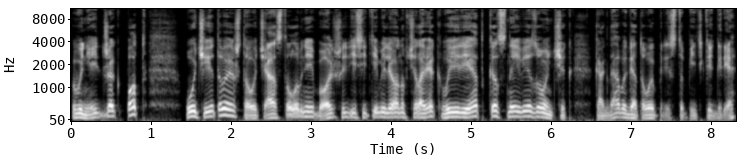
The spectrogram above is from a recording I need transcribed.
в ней джекпот. Учитывая, что участвовало в ней больше десяти миллионов человек, вы редкостный везунчик. Когда вы готовы приступить к игре?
